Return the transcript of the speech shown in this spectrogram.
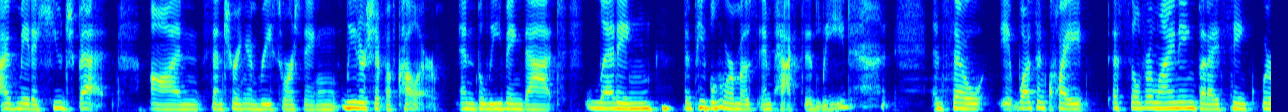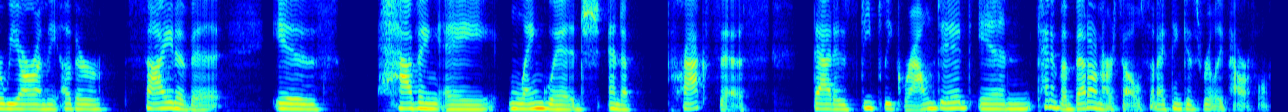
i've made a huge bet on centering and resourcing leadership of color and believing that letting the people who are most impacted lead and so it wasn't quite a silver lining but i think where we are on the other side of it is having a language and a praxis that is deeply grounded in kind of a bet on ourselves that I think is really powerful.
